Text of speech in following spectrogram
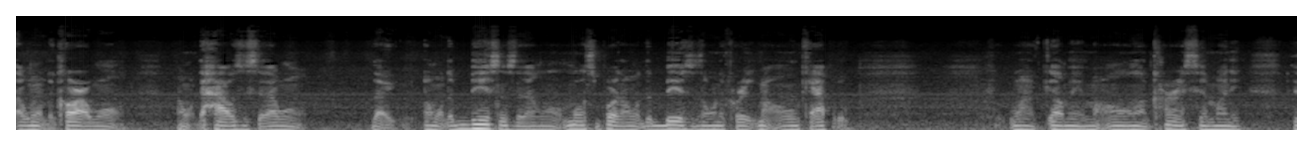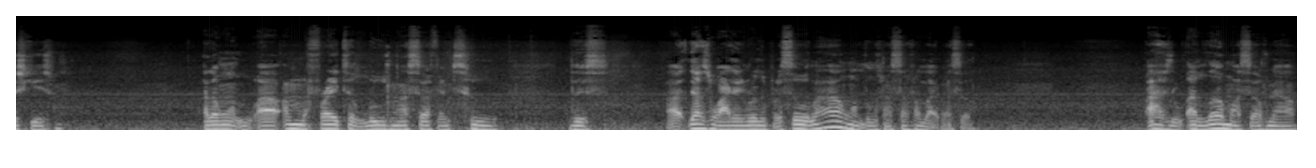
I, I want the car I want. I want the houses that I want. Like I want the business that I want. Most important, I want the business. I want to create my own capital. My, I mean, my own currency and money. Excuse me. I don't want. I, I'm afraid to lose myself into this uh, that's why I didn't really pursue it. Like, I don't want to lose myself. I like myself. I I love myself now,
